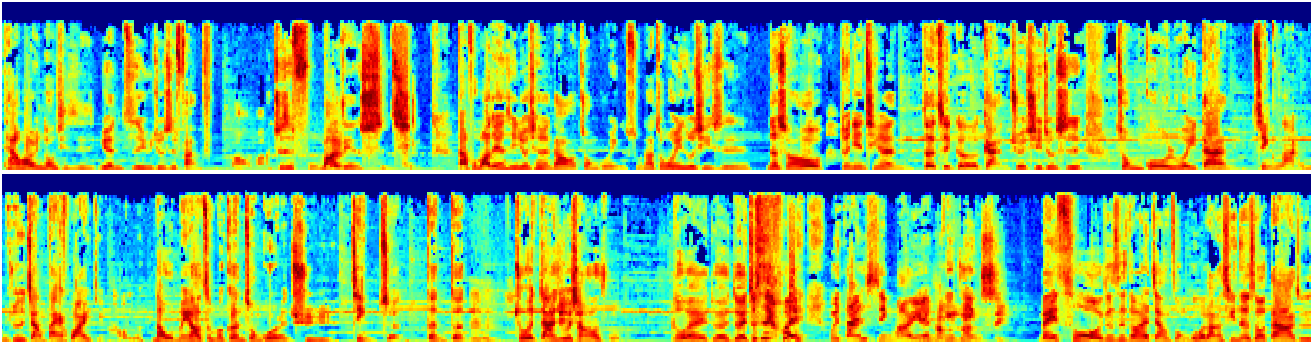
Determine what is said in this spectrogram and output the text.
太阳花运动其实源自于就是反服贸嘛，就是服贸这件事情。那服贸这件事情就牵扯到中国因素。那中国因素其实那时候对年轻人的这个感觉，其实就是中国如果一旦进来，我们就是讲白话一点好了，那我们要怎么跟中国人去竞争等等的。嗯就会当然就会想到，对对对，就是会 会担心嘛，因为毕竟没错，就是都在讲中国狼性。那时候大家就是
